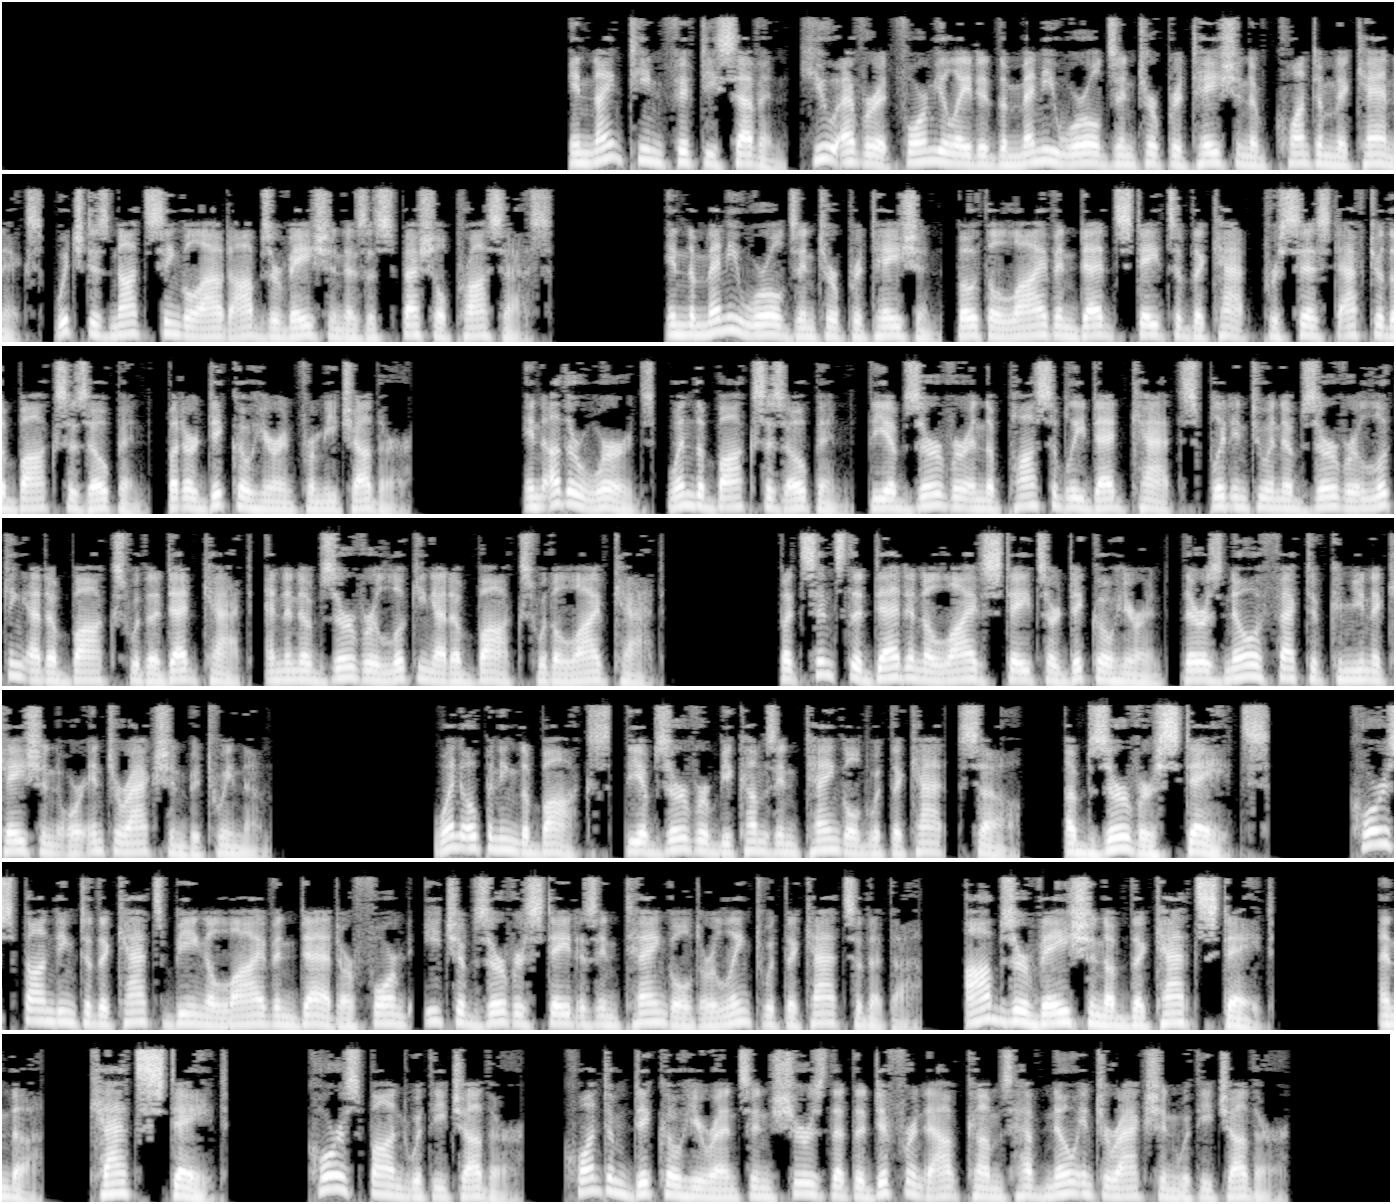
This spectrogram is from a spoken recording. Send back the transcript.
In 1957, Hugh Everett formulated the many worlds interpretation of quantum mechanics, which does not single out observation as a special process. In the many worlds interpretation, both alive and dead states of the cat persist after the box is opened, but are decoherent from each other. In other words, when the box is opened, the observer and the possibly dead cat split into an observer looking at a box with a dead cat, and an observer looking at a box with a live cat. But since the dead and alive states are decoherent, there is no effective communication or interaction between them. When opening the box, the observer becomes entangled with the cat, so observer states corresponding to the cats being alive and dead are formed, each observer state is entangled or linked with the cat so that the observation of the cat state and the cat state correspond with each other. Quantum decoherence ensures that the different outcomes have no interaction with each other.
